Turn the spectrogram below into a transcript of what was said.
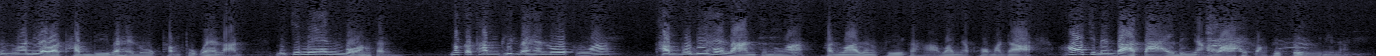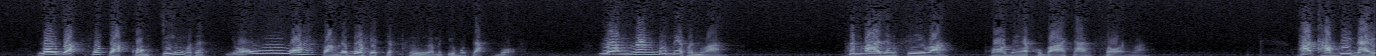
สินว่าเนี่ยว่าทำดีไว้ให้ลูกทำทุกข์ไว้ให้หลาน มันจีแมนบอกอังสันมันก็ทำผิดไว้ให้ลูกสินว่าทำบุญดีให้หลานสินว่าขันว่าอย่างซีกะหาว่าอย่าพอมาด่า เอาจิเมนดาตายได้อย่างว่าให้ฟังซื่อนี่นะเราอยากหูจักของจริงว่าแต่โยว่าให้ฟังแล้วโบเฮ็ดจากเธอมันจีหูจักบ่ลองนั่งเบอร์แม่เพิ่นว่าเพิ่นว่าอย่างซีวะพ่อแม่ครูบาอาจารย์สอนว่าพระธรรมวินัย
